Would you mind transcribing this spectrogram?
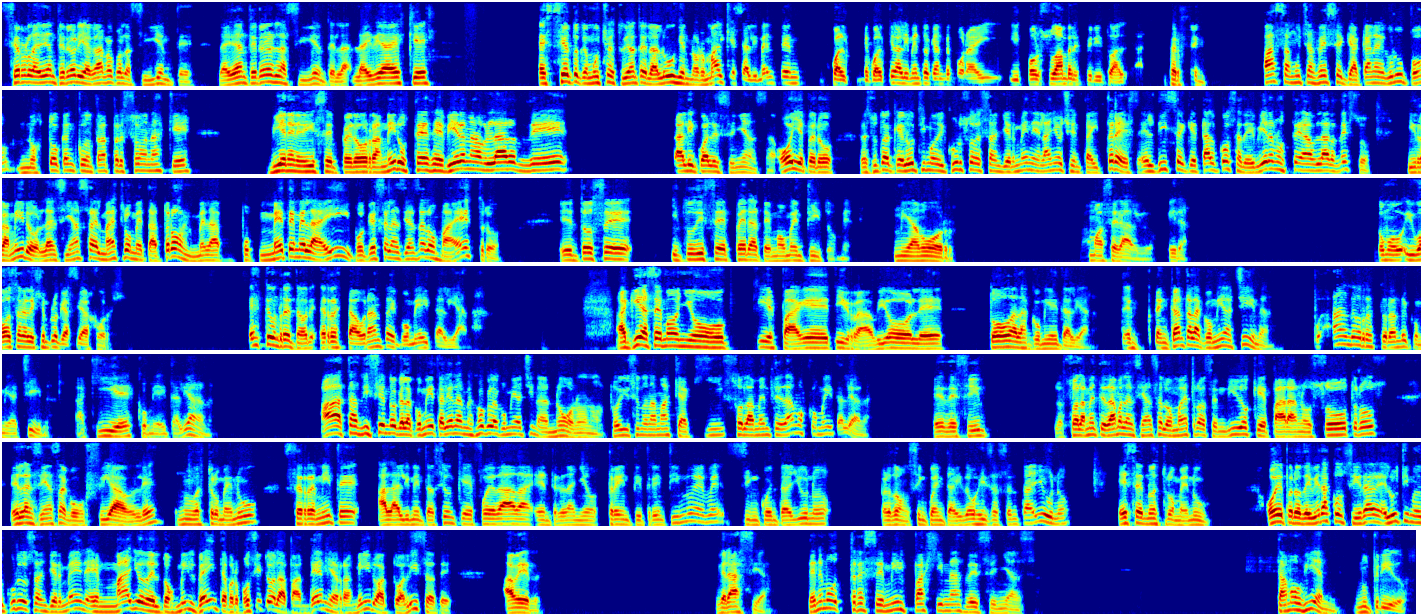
cierro la idea anterior y agarro con la siguiente. La idea anterior es la siguiente. La, idea es que es cierto que muchos estudiantes de la luz y es normal que se alimenten de cualquier alimento que ande por ahí y por su hambre espiritual. Perfecto. Pasa muchas veces que acá en el grupo nos toca encontrar personas que vienen y dicen, pero Ramiro, ustedes debieran hablar de tal y cual enseñanza. Oye, pero resulta que el último discurso de San Germán en el año 83, él dice que tal cosa, debieran ustedes hablar de eso. Y Ramiro, la enseñanza del maestro Metatrón, me la, métemela ahí, porque esa es la enseñanza de los maestros. Y entonces, y tú dices, espérate, momentito, mi amor, vamos a hacer algo, mira. Como, y voy a usar el ejemplo que hacía Jorge. Este es un restaurante de comida italiana. Aquí hacemos ñoqui, espagueti, ravioles, toda la comida italiana. ¿Te, encanta la comida china? Pues anda a un restaurante de comida china Aquí es comida italiana. Ah, ¿estás diciendo que la comida italiana es mejor que la comida china? No, no, no. Estoy diciendo nada más que aquí solamente damos comida italiana. Es decir, solamente damos la enseñanza a los maestros ascendidos que para nosotros es la enseñanza confiable. Nuestro menú se remite a la alimentación que fue dada entre el año 30 y 39, 51, perdón, 52 y 61. Ese es nuestro menú. Oye, pero debieras considerar el último discurso de San Germain en mayo del 2020 a propósito de la pandemia, Ramiro, actualízate. A ver, gracias. Tenemos 13.000 páginas de enseñanza. Estamos bien nutridos.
